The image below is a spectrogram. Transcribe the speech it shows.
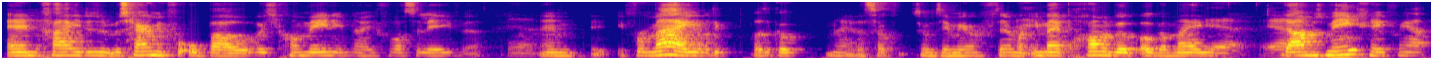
en ga je dus een bescherming voor opbouwen, wat je gewoon meeneemt naar je volwassen leven. ja. En voor mij, wat ik, wat ik ook, nee, dat zou ik zo meteen meer over vertellen, maar in mijn programma wil ik ook aan mijn Ja, dames meegeven van ja,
